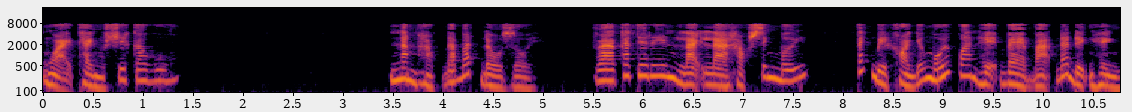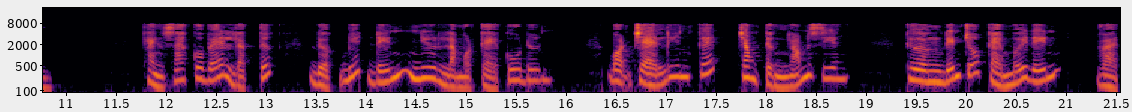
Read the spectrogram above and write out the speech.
ngoại thành Chicago. Năm học đã bắt đầu rồi, và Catherine lại là học sinh mới, tách biệt khỏi những mối quan hệ bè bạn đã định hình. Thành ra cô bé lập tức được biết đến như là một kẻ cô đơn. Bọn trẻ liên kết trong từng nhóm riêng, thường đến chỗ kẻ mới đến và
